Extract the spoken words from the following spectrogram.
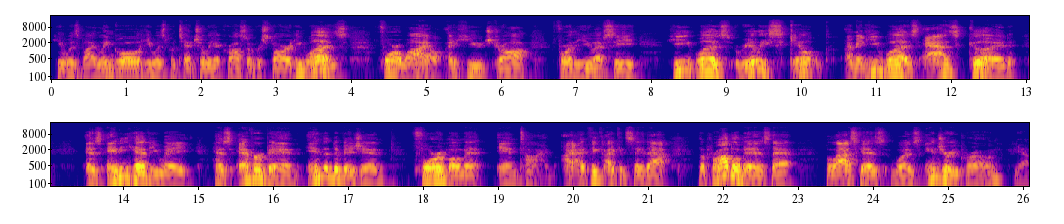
He was bilingual, he was potentially a crossover star, and he was, for a while, a huge draw for the UFC. He was really skilled. I mean, he was as good as any heavyweight has ever been in the division for a moment in time. I, I think I can say that. The problem is that Velasquez was injury prone. Yeah.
